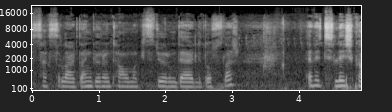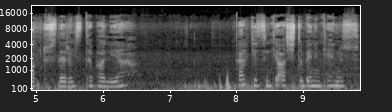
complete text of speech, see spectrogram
saksılardan görüntü almak istiyorum değerli dostlar. Evet, leş kaktüslerim Stepalia. Herkesinki açtı, benimki henüz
